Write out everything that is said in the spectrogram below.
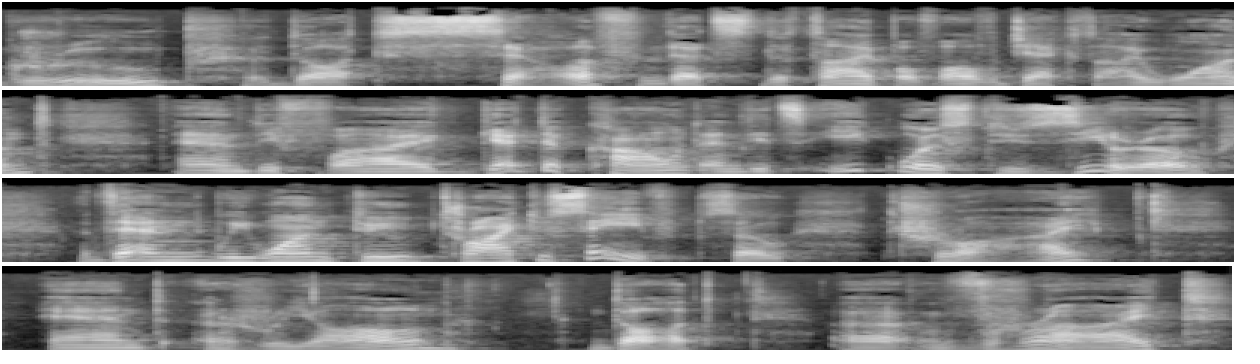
group dot self that's the type of object I want and if I get the count and it's equals to zero then we want to try to save so try and realm dot uh, write.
